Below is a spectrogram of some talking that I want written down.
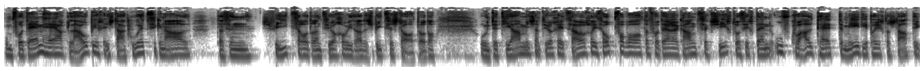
Und von dem her, glaube ich, ist da ein gutes Signal, dass ein Schweizer oder ein Zürcher wieder an der Spitze steht, oder? Und der Tiam ist natürlich jetzt auch ein bisschen Opfer geworden von dieser ganzen Geschichte, die sich dann aufgewallt hat, die Medienberichterstattung,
